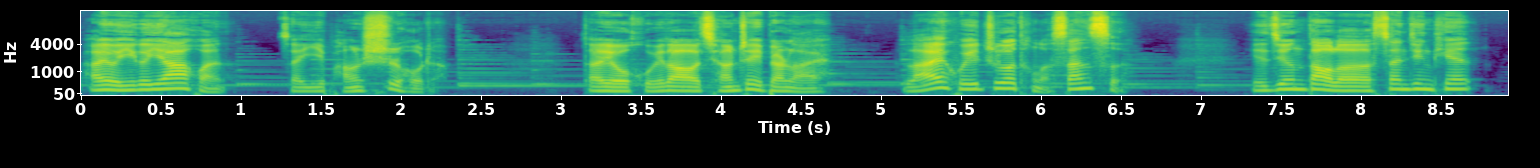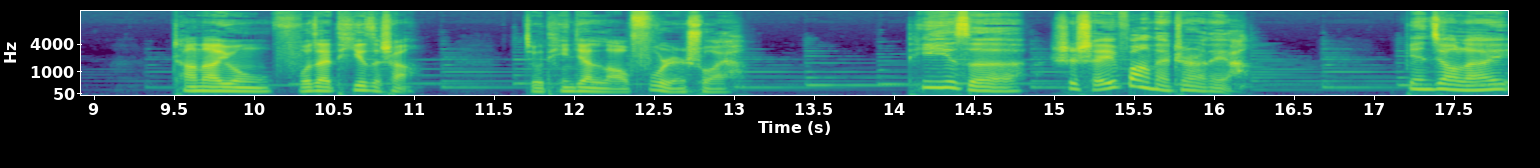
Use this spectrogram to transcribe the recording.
还有一个丫鬟在一旁侍候着。他又回到墙这边来，来回折腾了三次，已经到了三更天。常大用伏在梯子上，就听见老妇人说：“呀，梯子是谁放在这儿的呀？”便叫来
